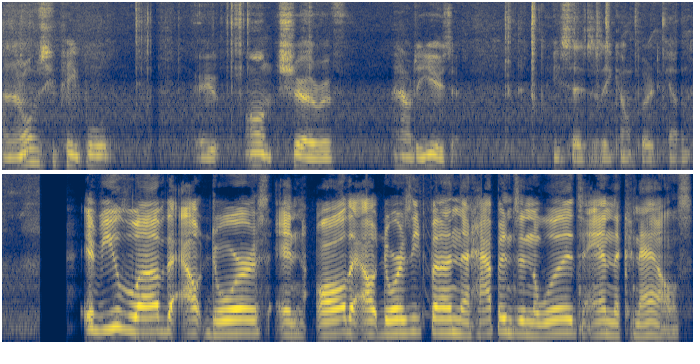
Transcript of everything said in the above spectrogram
and there are obviously people who aren't sure of how to use it. He says that he can't put it together. If you love the outdoors and all the outdoorsy fun that happens in the woods and the canals,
